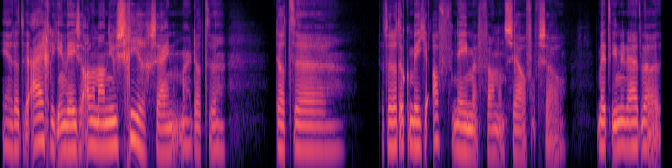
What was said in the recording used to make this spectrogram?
Ja, dat we eigenlijk in wezen allemaal nieuwsgierig zijn, maar dat, we dat, uh, dat we dat ook een beetje afnemen van onszelf of zo. Met inderdaad wel,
